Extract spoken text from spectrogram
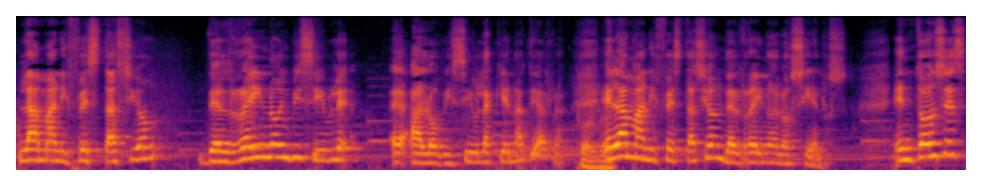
la manifestación del reino invisible eh, a lo visible aquí en la tierra. Correcto. Es la manifestación del reino de los cielos. Entonces,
